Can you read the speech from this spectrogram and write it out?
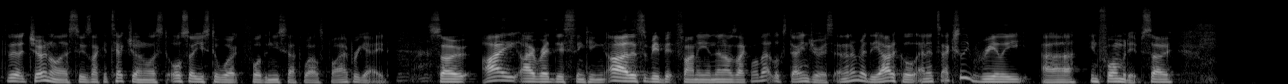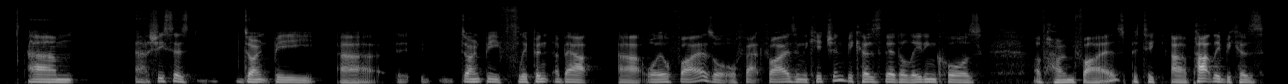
the journalist who's like a tech journalist also used to work for the New South Wales Fire Brigade. So I I read this thinking, oh, this would be a bit funny, and then I was like, well, that looks dangerous. And then I read the article, and it's actually really uh, informative. So um, uh, she says, don't be uh, don't be flippant about uh, oil fires or, or fat fires in the kitchen because they're the leading cause of home fires, partic- uh, partly because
